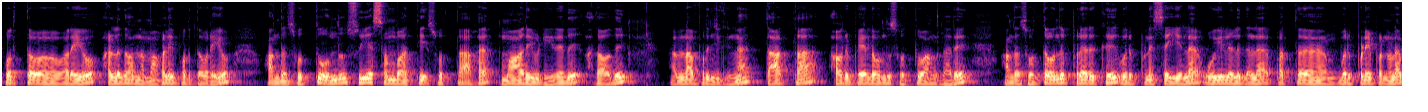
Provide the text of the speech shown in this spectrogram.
பொறுத்தவரையோ அல்லது அந்த மகளை பொறுத்தவரையோ அந்த சொத்து வந்து சுய சம்பாத்திய சொத்தாக மாறிவிடுகிறது. அதாவது நல்லா புரிஞ்சுக்குங்க. தாத்தா அவர் பேரில் வந்து சொத்து வாங்குறாரு. அந்த சொத்தை வந்து பிறருக்கு விற்பனை செய்யலை உயில் எழுதலை பத்த விற்பனை பண்ணலை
